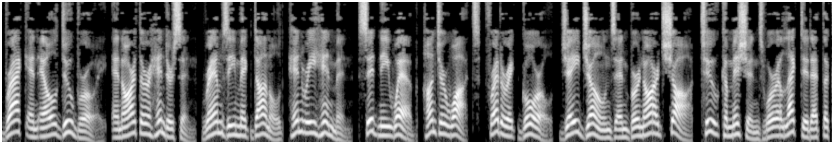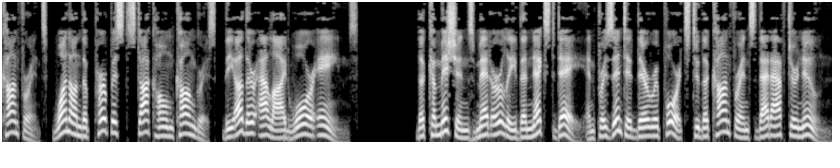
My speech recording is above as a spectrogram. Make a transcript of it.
Brack and L. Dubreuilh, and Arthur Henderson, Ramsay MacDonald, Henry Hyndman, Sidney Webb, Hunter Watts, Frederick Gorrell, J. Jones and Bernard Shaw. Two commissions were elected at the conference, one on the purposed Stockholm Congress, the other Allied war aims. The commissions met early the next day and presented their reports to the conference that afternoon.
